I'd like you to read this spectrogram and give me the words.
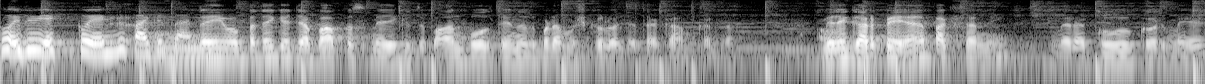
कोई भी एक कोई एक भी पाकिस्तानी? नहीं वो पता है कि जब आपस में एक ज़ुबान बोलते हैं ना तो बड़ा मुश्किल हो जाता है काम करना। मेरे घर पे है पाकिस्तानी मेरा कुक और मेड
